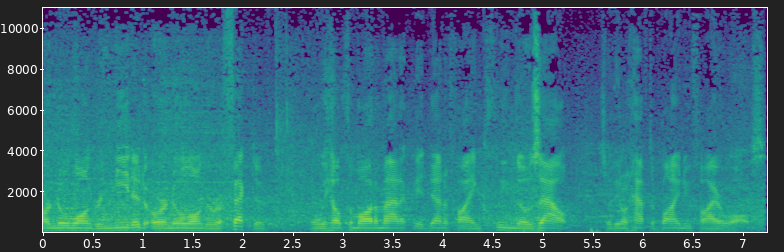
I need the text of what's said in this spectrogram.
are no longer needed or are no longer effective, and we help them automatically identify and clean those out so they don't have to buy new firewalls.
